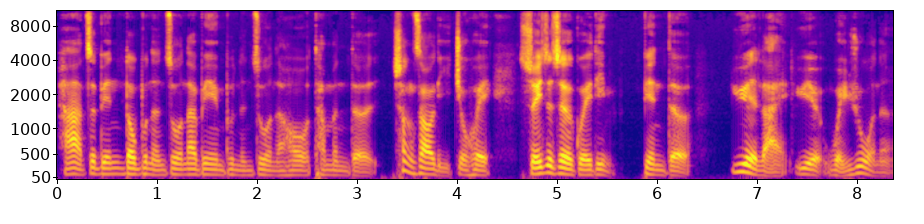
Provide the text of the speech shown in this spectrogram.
哈这边都不能做，那边也不能做，然后他们的创造力就会随着这个规定变得越来越微弱呢？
